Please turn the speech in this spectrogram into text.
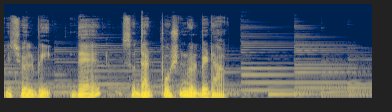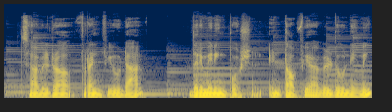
which will be there. So that portion will be dark. So I will draw front view dark, the remaining portion. In top view I will do naming.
